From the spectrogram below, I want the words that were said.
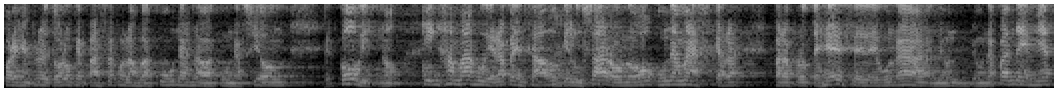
por ejemplo, de todo lo que pasa con las vacunas, la vacunación, el COVID, ¿no? ¿Quién jamás hubiera pensado que el usar o no una máscara para protegerse de una, de, una pandemia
